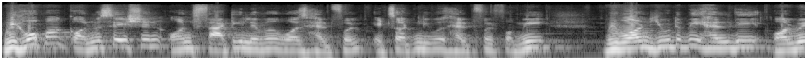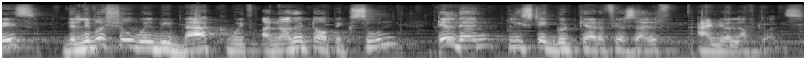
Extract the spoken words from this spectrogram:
We hope our conversation on fatty liver was helpful. It certainly was helpful for me. We want you to be healthy always. The Liver Show will be back with another topic soon. Till then, please take good care of yourself and your loved ones.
